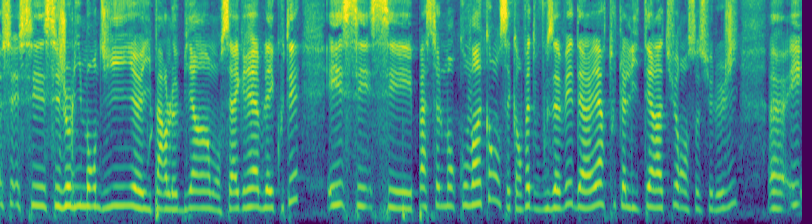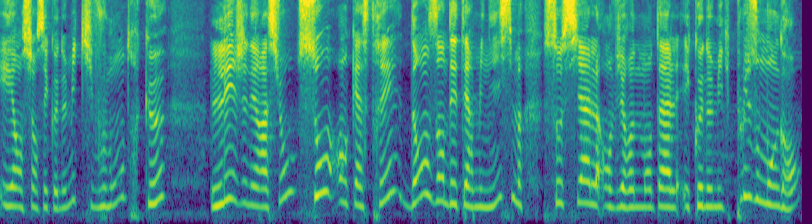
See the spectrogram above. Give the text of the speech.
c'est joliment dit, il parle bien, c'est agréable à écouter. Et c'est pas seulement convaincant, c'est qu'en fait, vous avez derrière toute la littérature en sociologie euh, et, et en sciences économiques qui vous montre que les générations sont encastrées dans un déterminisme social, environnemental, économique plus ou moins grand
